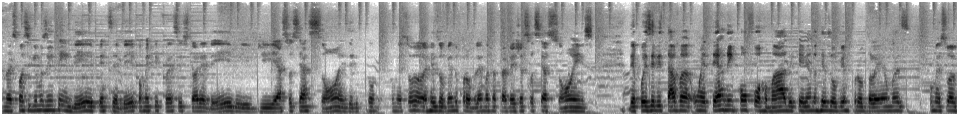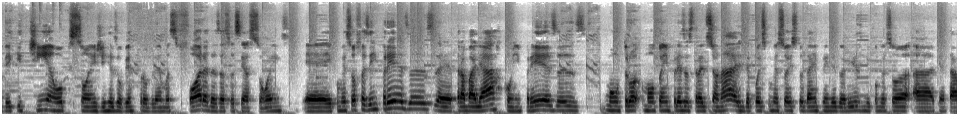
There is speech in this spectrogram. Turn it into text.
Nós conseguimos entender, perceber como é que foi essa história dele, de associações. Ele começou resolvendo problemas através de associações. Depois ele estava um eterno inconformado, querendo resolver problemas começou a ver que tinha opções de resolver problemas fora das associações é, e começou a fazer empresas, é, trabalhar com empresas, montou, montou empresas tradicionais, depois começou a estudar empreendedorismo e começou a tentar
